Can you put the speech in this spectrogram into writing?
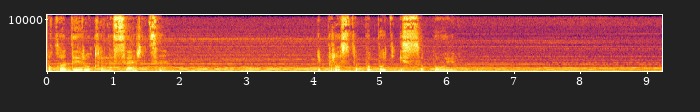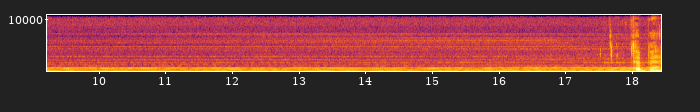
Поклади руки на серце і просто побудь із собою. Тебе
